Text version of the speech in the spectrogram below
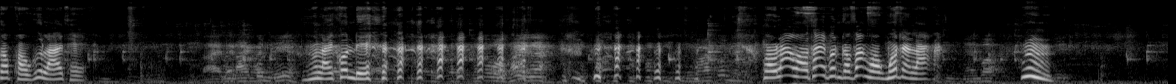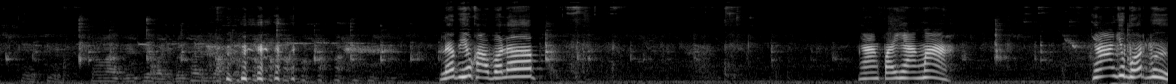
กับข้าวคือหลายแท้หลายคนดีหลายคนเด้ โอ้ไทยนะเว้าลาวเว้าไทยเพิ่นก็ฟังออกหมดนั่นล่ะแม่นบ่อืมต้องว่าที่หอยเป็นไทยก็เลิฟหิวข้าวบ่เลิฟย่างไปย่างมาย่างอยู่เบิดมือ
